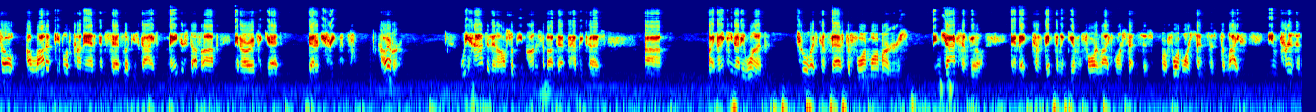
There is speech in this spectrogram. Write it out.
So a lot of people have come in and said, look, these guys made this stuff up in order to get better treatments. However, we have to then also be honest about that, Matt, because um, by 1991, Toole has confessed to four more murders in Jacksonville, and they convict him and give him four life more sentences, or four more sentences to life in prison,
